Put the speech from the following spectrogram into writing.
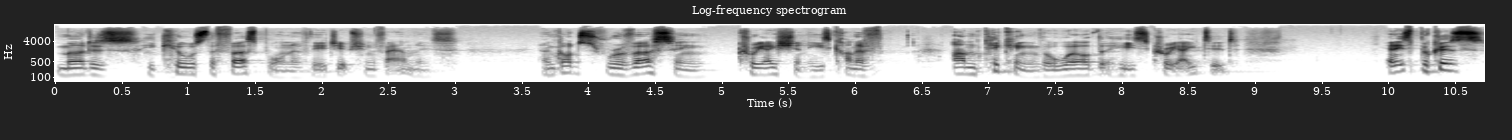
murders, he kills the firstborn of the Egyptian families. And God's reversing creation. He's kind of unpicking the world that he's created. And it's because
